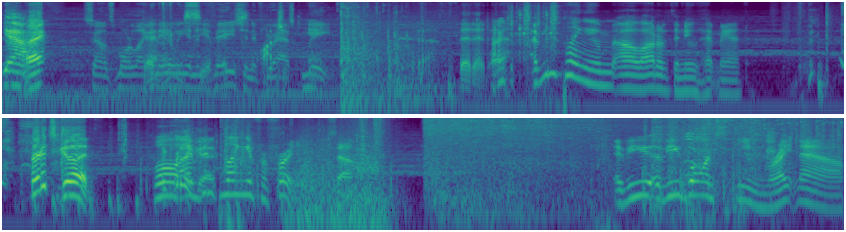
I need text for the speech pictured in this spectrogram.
Yeah. right? Sounds more like Okay, an alien see if invasion if you watching ask me. me. I, I've been playing um, a lot of the new Hitman. Heard it's good. Well, really I've been playing it for free, so. If you if you go on Steam right now,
